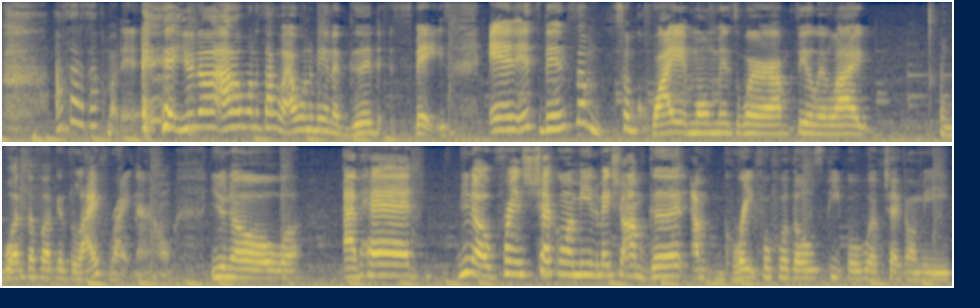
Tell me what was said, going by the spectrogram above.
I'm tired of talking about it. you know, I don't want to talk about. It. I want to be in a good space. And it's been some some quiet moments where I'm feeling like, what the fuck is life right now? You know, I've had you know, friends check on me to make sure I'm good. I'm grateful for those people who have checked on me.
